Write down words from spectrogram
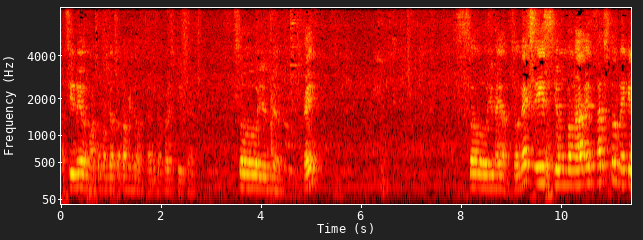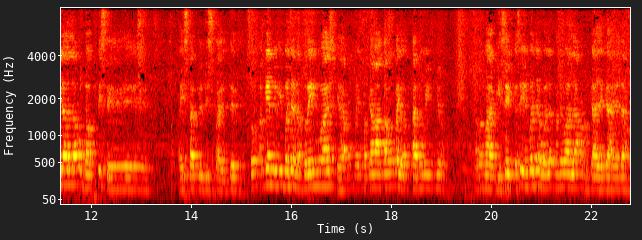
At sino yun? Mga tumanggap sa Panginoon, sabi sa 1 Peter. So, yun yun. Okay? So, yun na yun. So, next is yung mga, eh, pastor, may kilala ko, Baptist, eh, I start with this style din. So, again, yung iba dyan, na brainwash, kaya kung may pagkakataon kayo, tanungin nyo. Ano magising. Kasi iba dyan, wala, maniwala ka, magkaya-gaya lang.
